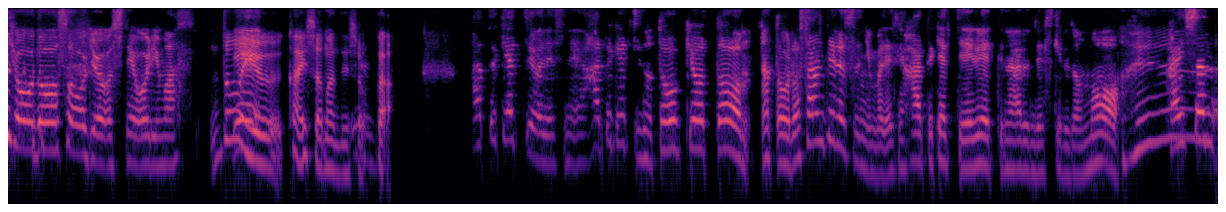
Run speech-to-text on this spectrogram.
い。共同創業をしております。どういう会社なんでしょうか、ハートキャッチはですね、ハートキャッチの東京と、あとロサンゼルスにもですね、ハートキャッチ LA っていうのあるんですけれども、会社の、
